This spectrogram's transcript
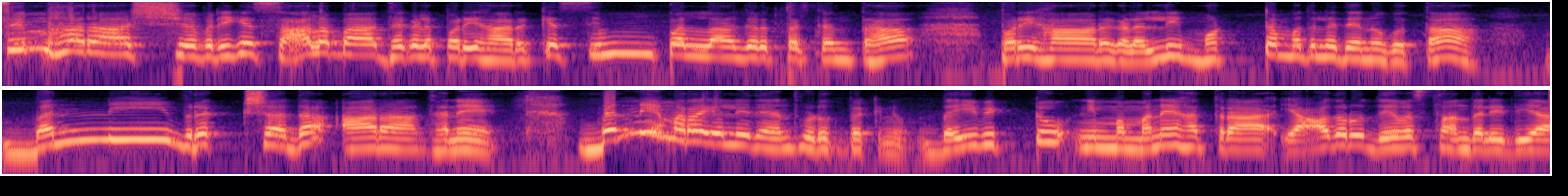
ಸಿಂಹರಾಶಿಯವರಿಗೆ ಸಾಲಬಾಧೆಗಳ ಪರಿಹಾರಕ್ಕೆ ಸಿಂಪಲ್ ಆಗಿರತಕ್ಕಂತಹ ಪರಿಹಾರಗಳಲ್ಲಿ ಮೊಟ್ಟ ಮೊದಲನೇದೇನು ಗೊತ್ತಾ? ಬನ್ನಿ ವೃಕ್ಷದ ಆರಾಧನೆ. ಬನ್ನಿ ಮರ ಎಲ್ಲಿದೆ ಅಂತ ಹುಡುಕ್ಬೇಕು ನೀವು. ದಯವಿಟ್ಟು ನಿಮ್ಮ ಮನೆ ಹತ್ರ ಯಾವ್ದಾದ್ರು ದೇವಸ್ಥಾನದಲ್ಲಿ ಇದೆಯಾ?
